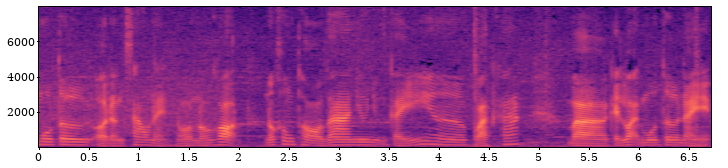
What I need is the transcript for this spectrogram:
motor ở đằng sau này nó nó gọn nó không thò ra như những cái uh, quạt khác. Và cái loại motor này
